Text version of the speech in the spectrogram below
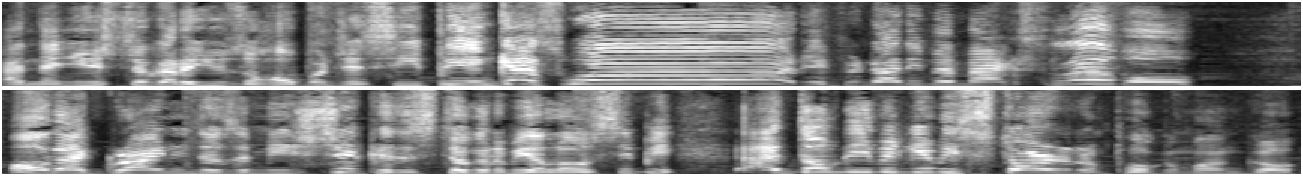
and then you still got to use a whole bunch of CP. And guess what? If you're not even max level, all that grinding doesn't mean shit because it's still going to be a low CP. I uh, don't even get me started on Pokemon Go.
